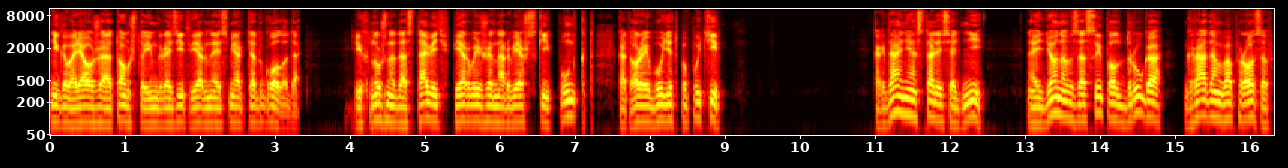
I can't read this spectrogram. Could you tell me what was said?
не говоря уже о том, что им грозит верная смерть от голода. Их нужно доставить в первый же норвежский пункт, который будет по пути. Когда они остались одни, Найденов засыпал друга градом вопросов,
